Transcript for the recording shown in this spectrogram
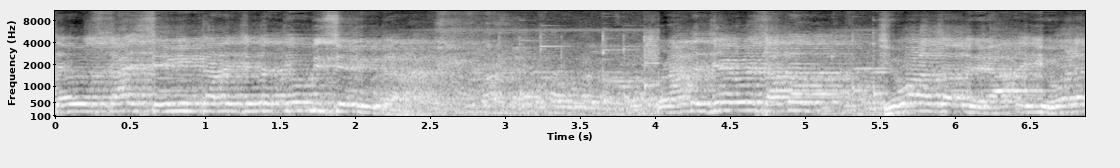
त्यावेळेस काय सेव्हिंग करायची ना तेवढी सेविंग करा. पण आता ज्यावेळेस आता हिवाळा चालू आहे आता हिवाळ्यात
